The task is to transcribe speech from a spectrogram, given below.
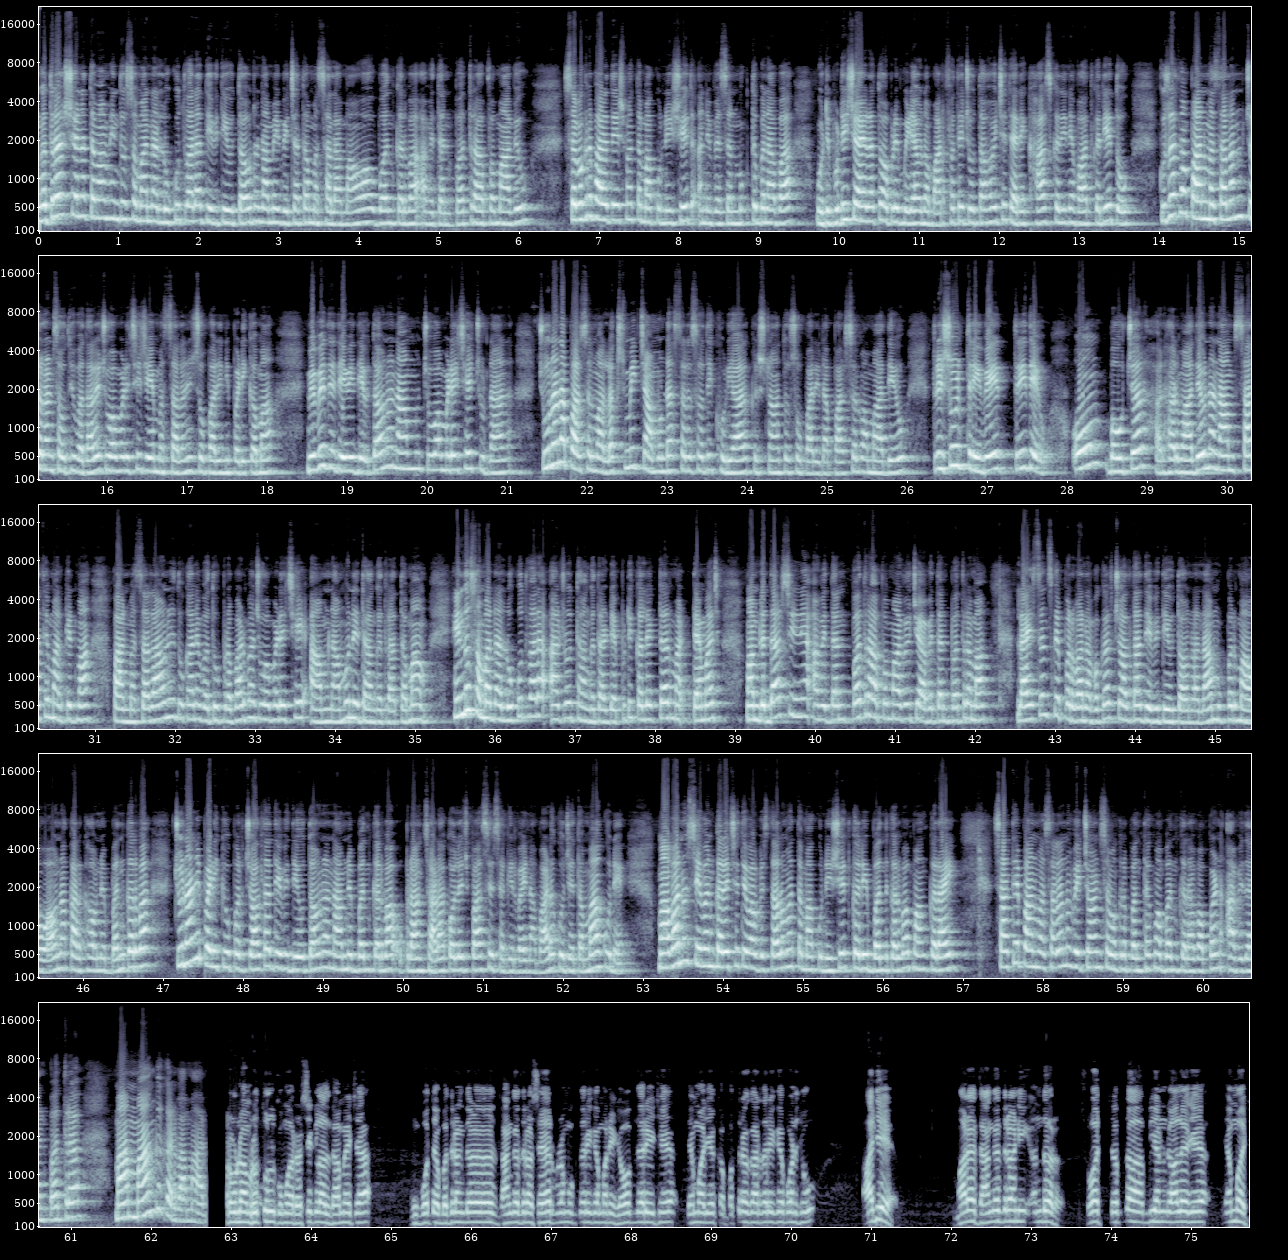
ધાંગધ્રા શહેરના તમામ હિન્દુ સમાજના લોકો દ્વારા દેવી દેવતાઓના નામે વેચાતા મસાલા માવાઓ બંધ કરવા આવેદનપત્ર આપવામાં આવ્યું. સમગ્ર ભારત દેશમાં તમાકુ નિષેધ અને વ્યસન મુક્ત બનાવવા મોટી મોટી જાહેરાતો આપણે મીડિયાઓના મારફતે જોતા હોય છે. ત્યારે ખાસ કરીને વાત કરીએ તો ગુજરાતમાં પાન મસાલાનું ચલણ સૌથી વધારે જોવા મળે છે, જે મસાલાની સોપારીની પડીકામાં વિવિધ દેવી દેવતાઓના નામ જોવા મળે છે. ચૂના, ચૂનાના પાર્સલમાં લક્ષ્મી, ચામુંડા, સરસ્વતી, ખોડિયાર કૃષ્ણા તો સોપારીના પાર્સલમાં મહાદેવ, ત્રિશુળ, ત્રિવેદ, ત્રિદેવ, ઓમ, બહુચર, હર હર મહાદેવના નામ સાથે માર્કેટમાં પાન મસાલાઓની દુકાને વધુ પ્રભાળમાં જોવા મળે છે. આમ નામોને ધાંગધ્રા તમામ હિન્દુ સમાજના લોકો દ્વારા આજરોજ ધાંગધ્રા ડેપ્યુટી કલેક્ટર તેમજ મામલતદારશ્રીને આવેદનપત્ર આપવામાં આવ્યું છે. આવેદનપત્રમાં લાયસન્સ કે પરવાના વગર ચાલતા દેવી દેવતાઓના નામ ઉપર માવાઓના કારખાઓને બંધ કરવા, ચૂનાની પડીકી ઉપર ચાલતા દેવી દેવતાઓના નામને બંધ કરવા ઉપરાંત શાળા કોલેજ પાસે સગીરવાઈના બાળકો જે તમાકુને માવાનું સેવન કરે છે તેવા વિસ્તારોમાં તમાકુ નિષેધ કરી બંધ કરવા માંગ કરાઈ. સાથે પાન મસાલાનું વેચાણ સમગ્ર પંથકમાં બંધ કરાવવા પણ આવેદનપત્રમાં માંગ કરવામાં આવી. મારું નામ ઋતુલ કુમાર રસિકલાલ ધામેચા. હું પોતે બજરંગ દળ ધ્રાંગધ્રા શહેર પ્રમુખ તરીકે મારી જવાબદારી છે. તેમજ એક પત્રકાર તરીકે પણ છું. આજે મારે ધ્રાંગધ્રાની અંદર સ્વચ્છ સપ્તાહ અભિયાન ચાલે છે. તેમજ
